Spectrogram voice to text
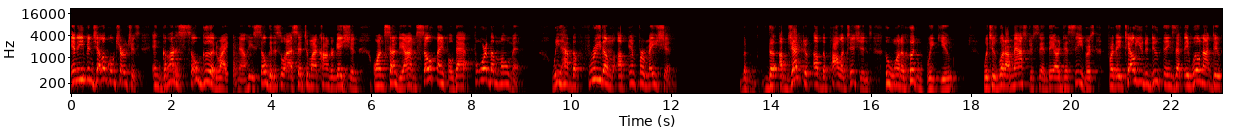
in evangelical churches. And God is so good right now. He's so good. This is what I said to my congregation on Sunday. I'm so thankful that for the moment, we have the freedom of information. The, the objective of the politicians who want to hoodwink you, which is what our master said, they are deceivers, for they tell you to do things that they will not do,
